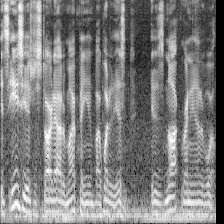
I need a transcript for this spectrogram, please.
it's easiest to start out, in my opinion, by what it isn't. It is not running out of oil.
